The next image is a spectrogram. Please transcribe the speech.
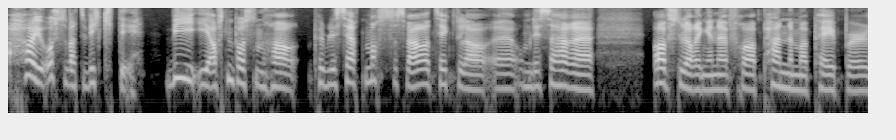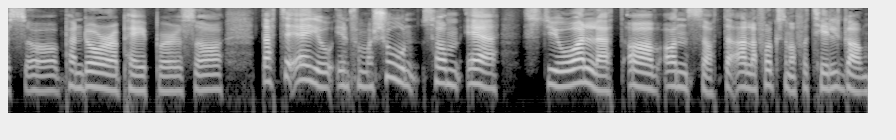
har jo også vært viktig. Vi i Aftenposten har publisert masse svære artikler eh, om disse her eh, avsløringene fra Panama Papers og Pandora Papers, og dette er jo informasjon som er stjålet av ansatte eller folk som har fått tilgang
